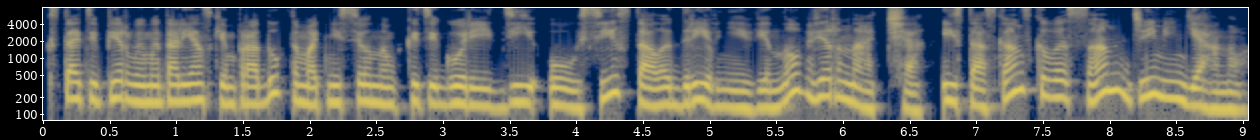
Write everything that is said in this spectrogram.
Кстати, первым итальянским продуктом, отнесенным к категории DOC, стало древнее вино Верначчо из тосканского Сан-Джиминьяно.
